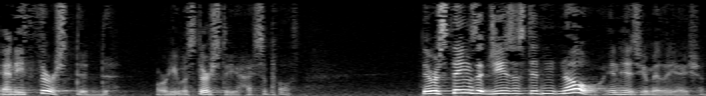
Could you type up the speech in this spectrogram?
and he thirsted, or he was thirsty, I suppose. There was things that Jesus didn't know in his humiliation.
